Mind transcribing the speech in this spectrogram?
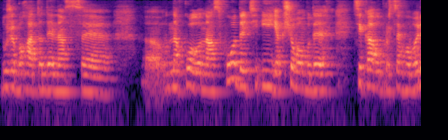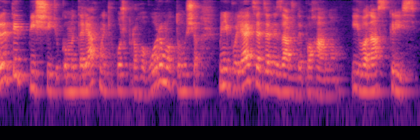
дуже багато де нас е, е, навколо нас ходить. І якщо вам буде цікаво про це говорити, пишіть у коментарях, ми також проговоримо, тому що маніпуляція це не завжди погано, і вона скрізь.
